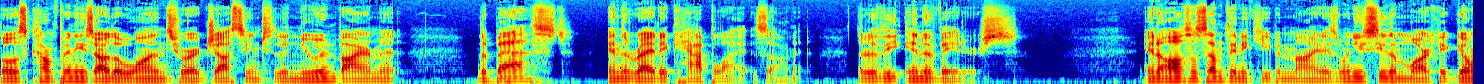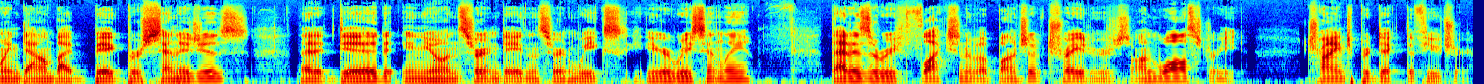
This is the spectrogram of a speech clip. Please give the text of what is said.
Those companies are the ones who are adjusting to the new environment the best and the right to capitalize on it. They're the innovators. And also something to keep in mind is when you see the market going down by big percentages that it did in you know in certain days and certain weeks here recently, that is a reflection of a bunch of traders on Wall Street trying to predict the future.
